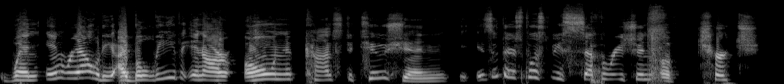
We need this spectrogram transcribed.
When in reality, I believe in our own constitution, isn't there supposed to be separation of church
